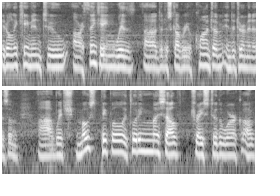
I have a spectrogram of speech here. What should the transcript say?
It only came into our thinking with uh, the discovery of quantum indeterminism, uh, which most people, including myself, trace to the work of,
